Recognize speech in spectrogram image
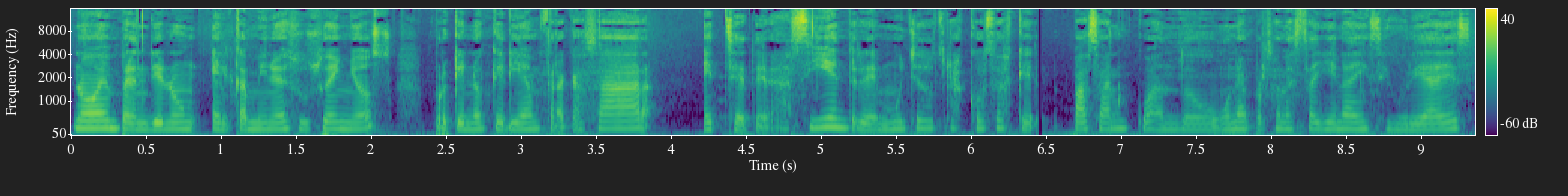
No emprendieron el camino de sus sueños porque no querían fracasar etcétera. Así entre muchas otras cosas que pasan cuando una persona está llena de inseguridades,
